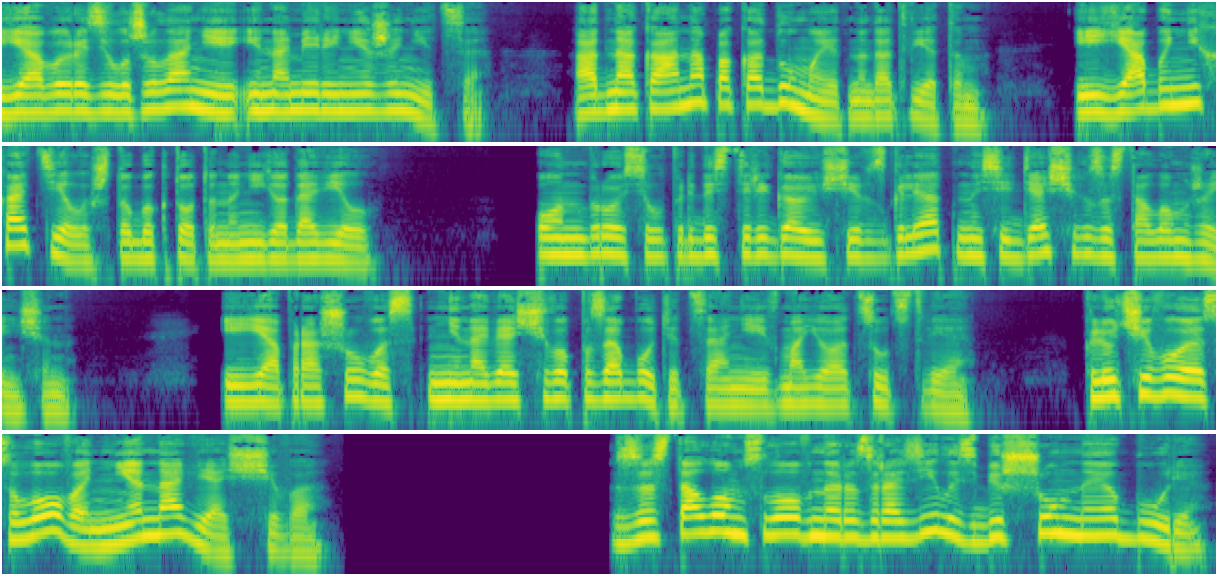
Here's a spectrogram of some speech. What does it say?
Я выразил желание и намерение жениться, однако она пока думает над ответом, и я бы не хотел, чтобы кто-то на нее давил». Он бросил предостерегающий взгляд на сидящих за столом женщин. «И я прошу вас ненавязчиво позаботиться о ней в мое отсутствие». Ключевое слово «ненавязчиво». За столом словно разразилась бесшумная буря.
